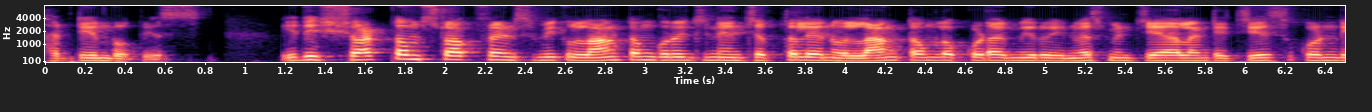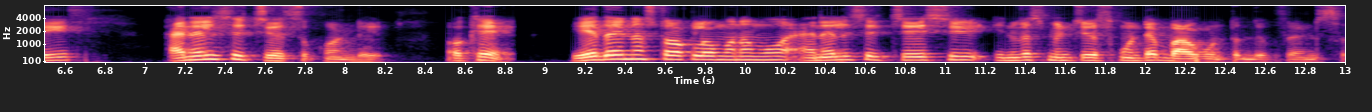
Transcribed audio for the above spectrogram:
థర్టీన్ రూపీస్. ఇది షార్ట్ టర్మ్ స్టాక్ ఫ్రెండ్స్ మీకు లాంగ్ టర్మ్ గురించి నేను చెప్తలేను. లాంగ్ టర్మ్లో కూడా మీరు ఇన్వెస్ట్మెంట్ చేయాలంటే చేసుకోండి. అనాలిసిస్ చేసుకోండి. ఓకే? ఏదైనా స్టాక్లో మనము అనాలిసిస్ చేసి ఇన్వెస్ట్మెంట్ చేసుకుంటే బాగుంటుంది ఫ్రెండ్స్.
